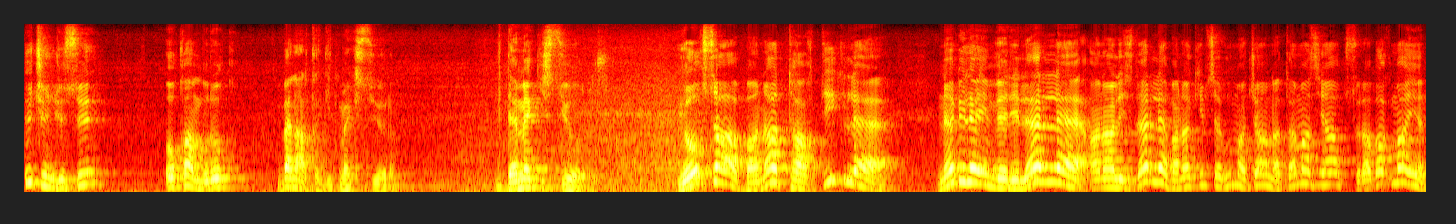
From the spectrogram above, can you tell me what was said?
Üçüncüsü Okan Buruk ben artık gitmek istiyorum demek istiyordur. Yoksa bana taktikle, ne bileyim verilerle, analizlerle bana kimse bu maçı anlatamaz ya kusura bakmayın.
